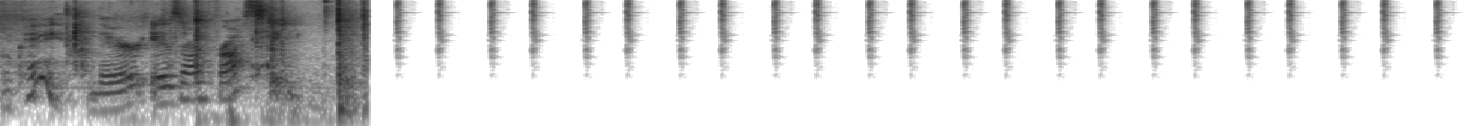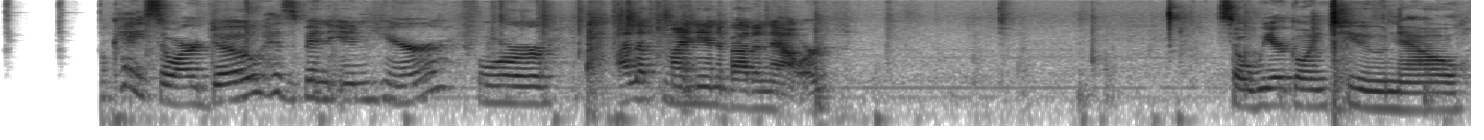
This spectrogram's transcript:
Okay, there is our frosting. Okay, so our dough has been in here for, I left mine in about an hour. So we are going to now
